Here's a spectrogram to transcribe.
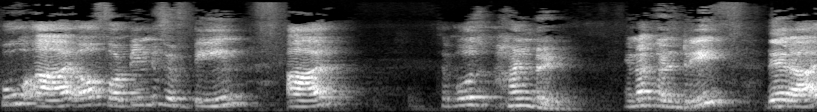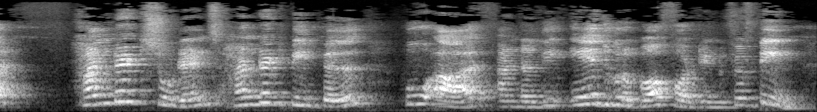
who are of 14 to 15 are suppose 100. In a country, there are 100 students, 100 people who are under the age group of 14 to 15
